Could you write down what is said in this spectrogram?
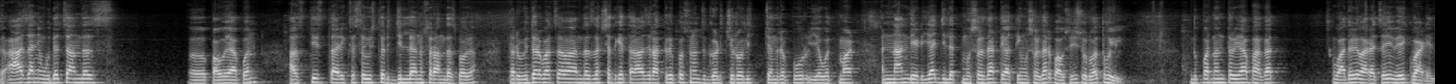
तर आज आणि उद्याचा अंदाज पाहूया आपण. आज तीस तारीखचा सविस्तर जिल्ह्यानुसार अंदाज पाहूया तर विदर्भाचा अंदाज लक्षात घेता आज रात्रीपासूनच गडचिरोली चंद्रपूर यवतमाळ आणि नांदेड या जिल्ह्यात मुसळधार ते अतिमुसळधार पावसाची सुरुवात होईल. दुपारनंतर या भागात वादळी वाऱ्याचाही वेग वाढेल.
